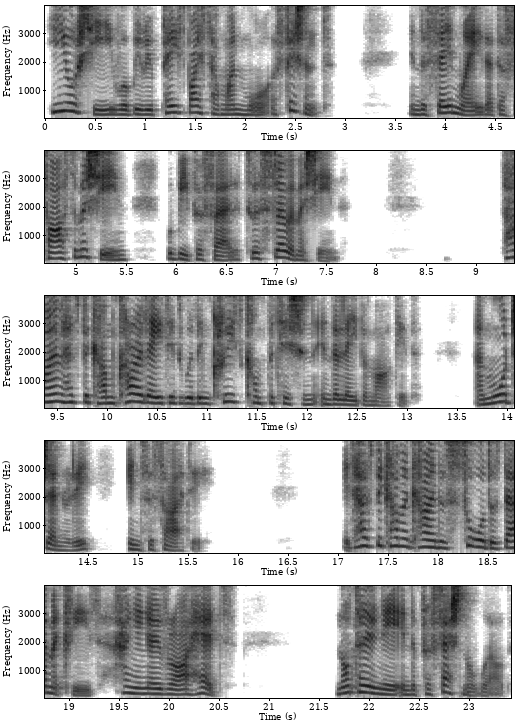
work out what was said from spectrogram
he or she will be replaced by someone more efficient, in the same way that a faster machine would be preferred to a slower machine. Time has become correlated with increased competition in the labour market, and more generally, in society. It has become a kind of sword of Damocles hanging over our heads, not only in the professional world.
